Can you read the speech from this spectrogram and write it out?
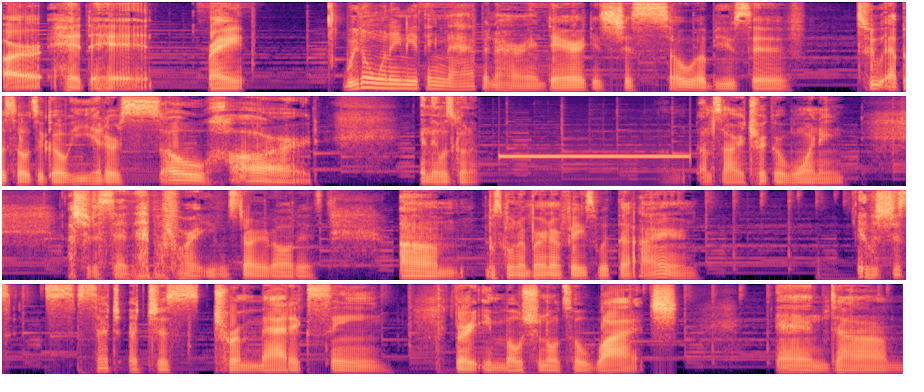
are head to head, right? We don't want anything to happen to her. And Derek is just so abusive. Two episodes ago, he hit her so hard and it was gonna I'm sorry, trigger warning. I should have said that before I even started all this. Um, was to burn her face with the iron. It was just such a just traumatic scene, very emotional to watch. And um,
